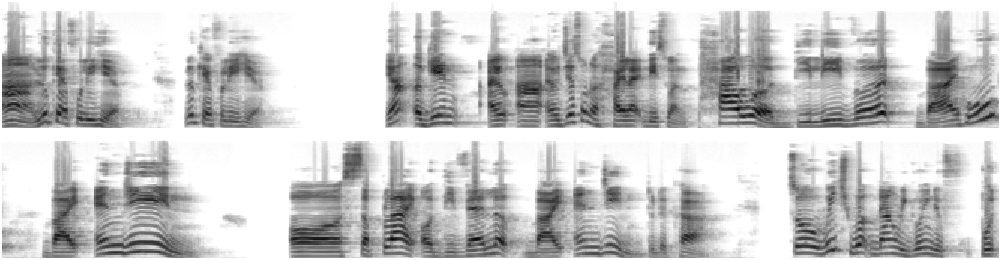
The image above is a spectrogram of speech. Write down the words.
Ah, look carefully here. Look carefully here. Yeah, again, I, uh, I just want to highlight this one. Power delivered by who? By engine or supply or developed by engine to the car. So which work done we're going to put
